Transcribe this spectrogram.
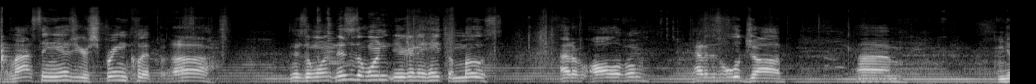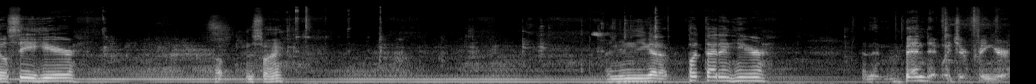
The last thing is your spring clip. Uh, this is the one. This is the one you're gonna hate the most out of all of them, out of this whole job. Um, you'll see here. Oh, this way. And then you gotta put that in here, and then bend it with your finger.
